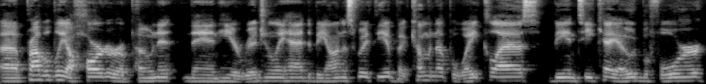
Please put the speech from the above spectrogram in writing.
Uh, probably a harder opponent than he originally had, to be honest with you. But coming up a weight class, being TKO'd before,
